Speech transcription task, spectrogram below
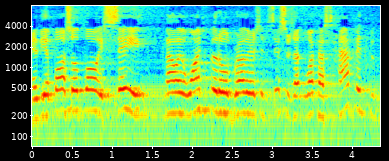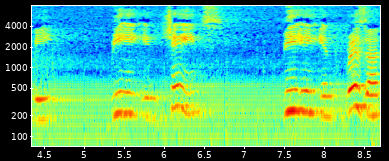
And the Apostle Paul is saying, Now I want you to know, brothers and sisters, that what has happened to me, being in chains, being in prison,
